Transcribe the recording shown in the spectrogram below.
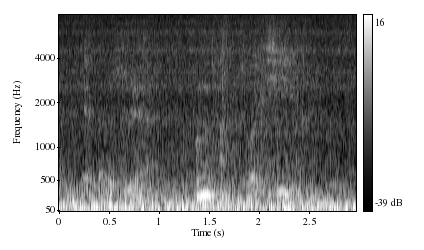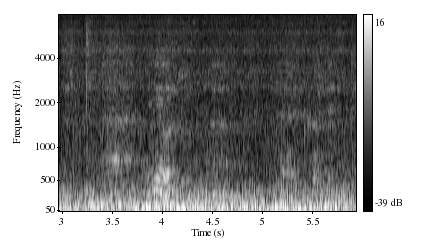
人家都是逢场作戏，啊，没有什么呃可认真。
